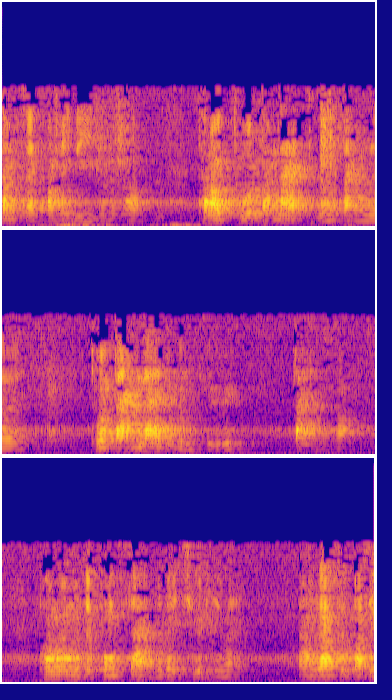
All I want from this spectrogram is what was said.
ตั้งใจฟังให้ดีใช่ไหมครับ ถ้าเราทวนตามหน้าทวนตามเลย ทวนตามหน้าดูหนังสือตามครับ เพราะเมื่อมันจะฟุ้งซ่านไม่ได้เฉยใช่ไหมตามเราสืบปฏิ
